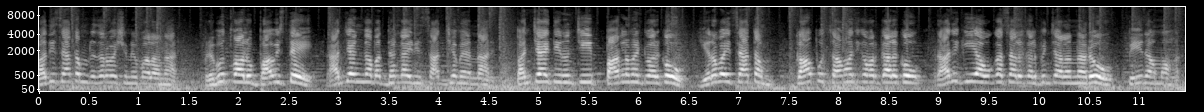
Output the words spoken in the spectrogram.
పది శాతం రిజర్వేషన్ ఇవ్వాలన్నారు. ప్రభుత్వాలు భావిస్తే రాజ్యాంగబద్ధంగా ఇది సాధ్యమే అన్నారు. పంచాయతీ నుంచి పార్లమెంట్ వరకు ఇరవై శాతం కాపు సామాజిక వర్గాలకు రాజకీయ అవకాశాలు కల్పించాలన్నారు పి రామ్మోహన్.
